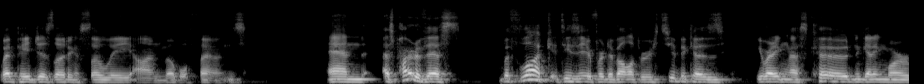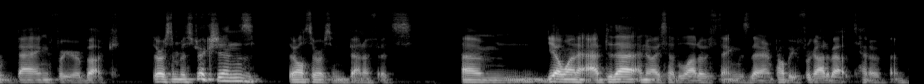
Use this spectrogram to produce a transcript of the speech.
web pages loading slowly on mobile phones. And as part of this, with luck, it's easier for developers too because you're writing less code and getting more bang for your buck. There are some restrictions, there also are some benefits. Um, do you want to add to that? I know I said a lot of things there and probably forgot about 10 of them.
